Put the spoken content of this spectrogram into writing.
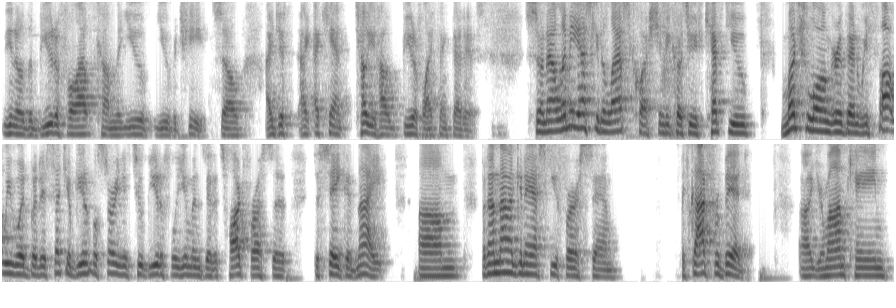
you know the beautiful outcome that you've you've achieved. So i just I, I can't tell you how beautiful i think that is so now let me ask you the last question because we've kept you much longer than we thought we would, but it's such a beautiful story. You're two beautiful humans that it's hard for us to, to say goodnight. Um, but I'm not going to ask you first, Sam. If God forbid uh, your mom came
